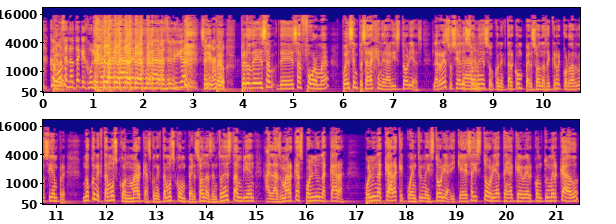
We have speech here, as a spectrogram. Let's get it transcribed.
¿Cómo pero- se nota que Julio no sabe nada de mermeladas, se fija? Sí, pero, pero de esa, de esa forma puedes empezar a generar historias. Las redes sociales Claro. son eso, conectar con personas, hay que recordarlo siempre. No conectamos con marcas, conectamos con personas. Entonces también a las marcas ponle una cara. Ponle una cara que cuente una historia y que esa historia tenga que ver con tu mercado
